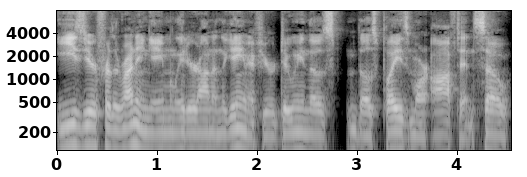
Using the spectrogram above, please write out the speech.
easier for the running game later on in the game if you're doing those those plays more often. So,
